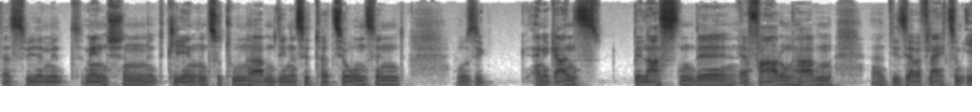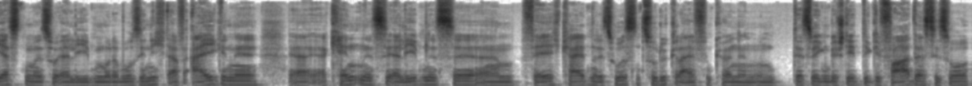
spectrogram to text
dass wir mit Menschen, mit Klienten zu tun haben, die in einer Situation sind, wo sie eine ganz belastende Erfahrung haben, äh, die sie aber vielleicht zum ersten Mal so erleben oder wo sie nicht auf eigene äh, Erkenntnisse, Erlebnisse, ähm, Fähigkeiten, Ressourcen zurückgreifen können. Und deswegen besteht die Gefahr, dass sie so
